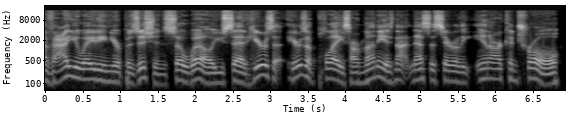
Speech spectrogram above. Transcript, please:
evaluating your position so well, you said here's a here's a place. Our money is not necessarily in our control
